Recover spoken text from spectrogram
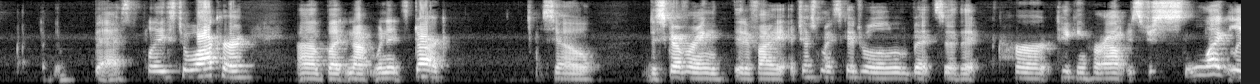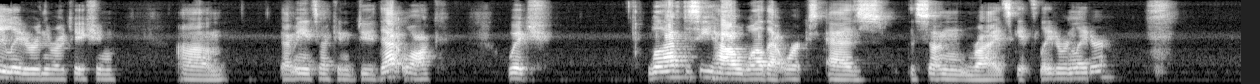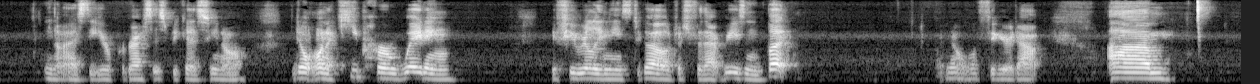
the best place to walk her, uh, but not when it's dark. So discovering that if I adjust my schedule a little bit so that her taking her out is just slightly later in the rotation, um, that means I can do that walk, which we'll have to see how well that works as the sunrise gets later and later, you know, as the year progresses, because, you know, I don't want to keep her waiting if she really needs to go just for that reason. But, you know, we'll figure it out. Um,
